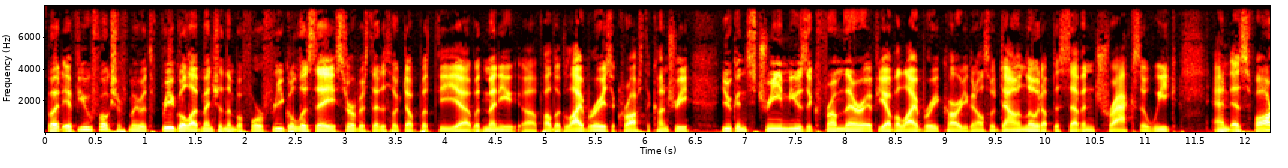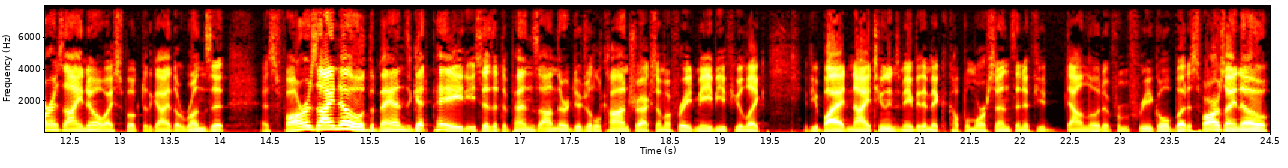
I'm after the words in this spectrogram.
but if you folks are familiar with Freegal, I've mentioned them before. Freegal is a service that is hooked up with the uh, with many uh, public libraries across the country. You can stream music from there if you have a library card. You can also download up to seven tracks a week. And as far as I know, I spoke to the guy that runs it. As far as I know, the bands get paid. He says it depends on their digital contracts. I'm afraid maybe if you like if you buy it in iTunes, maybe they make a couple more cents than if you download it from Freegal. But as far as I know,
